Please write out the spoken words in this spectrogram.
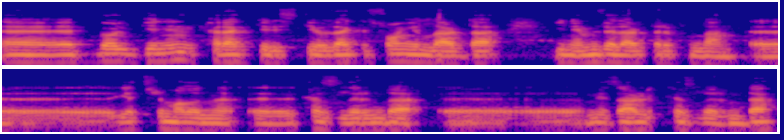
e, bölgenin karakteristiği özellikle son yıllarda yine müzeler tarafından e, yatırım alanı e, kazılarında, e, mezarlık kazılarında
